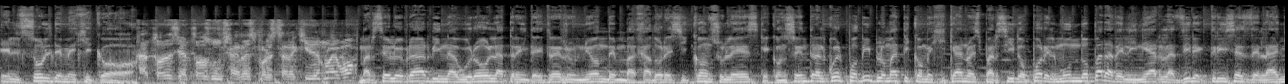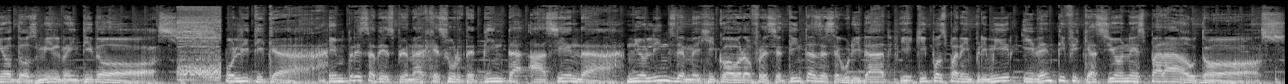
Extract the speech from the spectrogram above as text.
El Sol de México. A todos y a todos, muchas gracias por estar aquí de nuevo. Marcelo Ebrard inauguró la 33 reunión de embajadores y cónsules que concentra el cuerpo diplomático mexicano esparcido por el mundo para delinear las directrices del año 2022. Política. Empresa de espionaje surte tinta a Hacienda. Neolinks de México ahora ofrece tintas de seguridad y equipos para imprimir identificaciones para autos.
